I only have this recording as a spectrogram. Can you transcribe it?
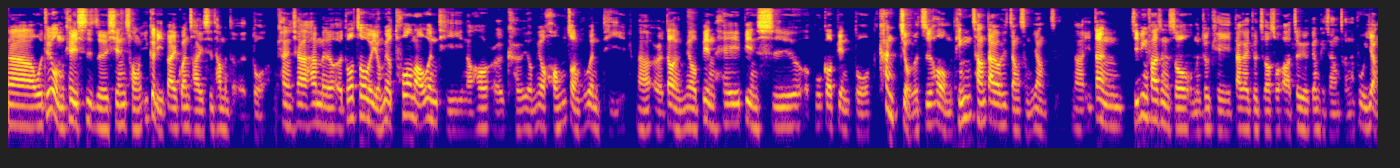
那我觉得我们可以试着先从一个礼拜观察一次他们的耳朵，看一下他们的耳朵周围有没有脱毛问题，然后耳壳有没有红肿的问题，那耳道有没有变黑、变湿、污垢变多。看久了之后，我们平常大概会长什么样子？那一旦疾病发生的时候，我们就可以大概就知道说啊，这个跟平常长得不一样，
